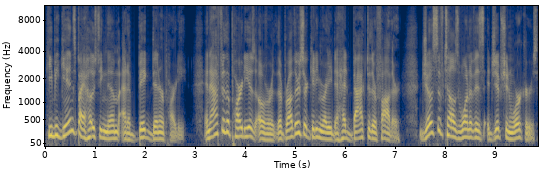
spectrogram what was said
He begins by hosting them at a big dinner party. And after the party is over, the brothers are getting ready to head back to their father. Joseph tells one of his Egyptian workers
